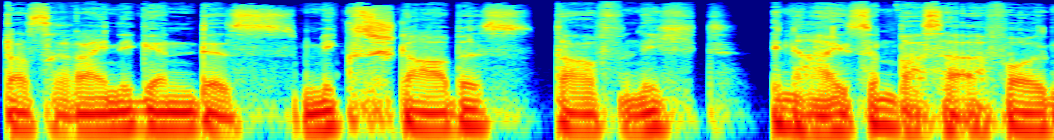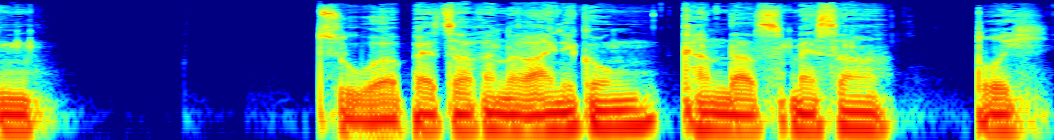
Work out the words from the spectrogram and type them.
Das Reinigen des Mixstabes darf nicht in heißem Wasser erfolgen. Zur besseren Reinigung kann das Messer durch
